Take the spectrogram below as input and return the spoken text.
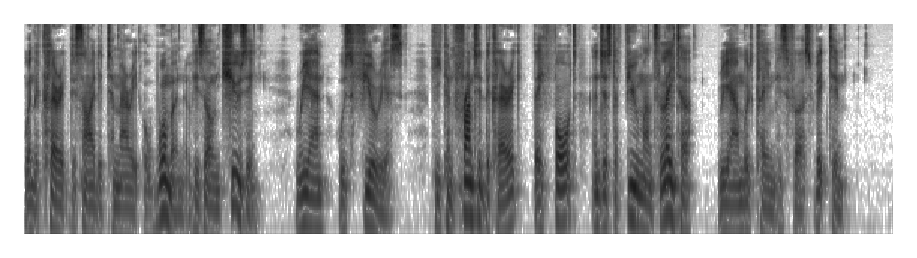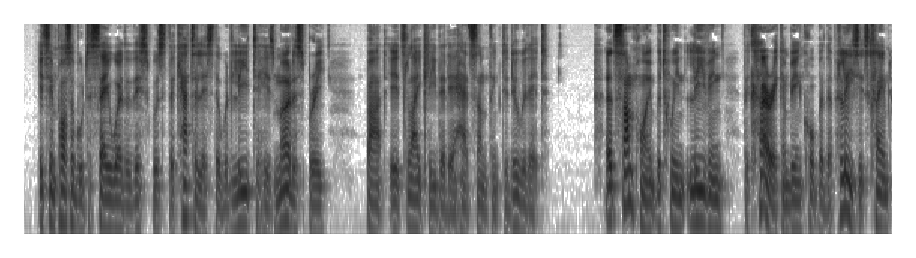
when the cleric decided to marry a woman of his own choosing, Rian was furious. He confronted the cleric, they fought, and just a few months later, Rian would claim his first victim. It's impossible to say whether this was the catalyst that would lead to his murder spree, but it's likely that it had something to do with it. At some point between leaving the cleric and being caught by the police, it's claimed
